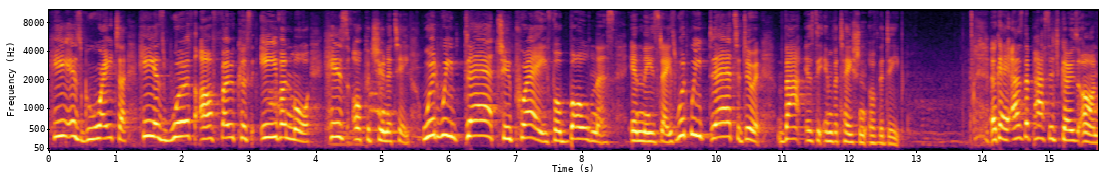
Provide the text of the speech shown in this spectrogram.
He is greater, He is worth our focus even more, His opportunity. Would we dare to pray for boldness in these days? Would we dare to do it? That is the invitation of the deep. Okay, as the passage goes on,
